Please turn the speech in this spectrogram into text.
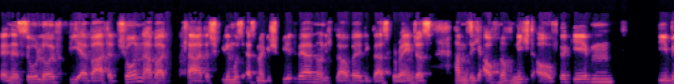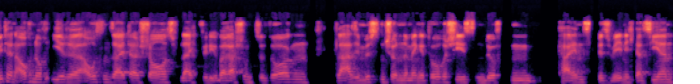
wenn es so läuft wie erwartet schon, aber klar, das Spiel muss erstmal gespielt werden und ich glaube, die Glasgow Rangers haben sich auch noch nicht aufgegeben. Die wittern auch noch ihre Außenseiter-Chance, vielleicht für die Überraschung zu sorgen. Klar, sie müssten schon eine Menge Tore schießen, dürften keins bis wenig kassieren.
